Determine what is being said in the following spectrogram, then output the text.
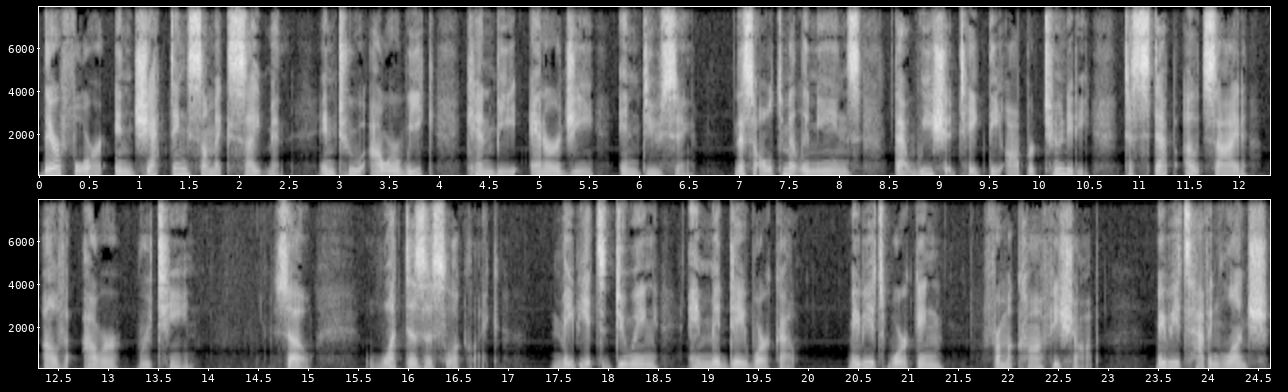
Therefore, injecting some excitement into our week can be energy inducing. This ultimately means that we should take the opportunity to step outside of our routine. So, what does this look like? Maybe it's doing a midday workout. Maybe it's working from a coffee shop. Maybe it's having lunch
